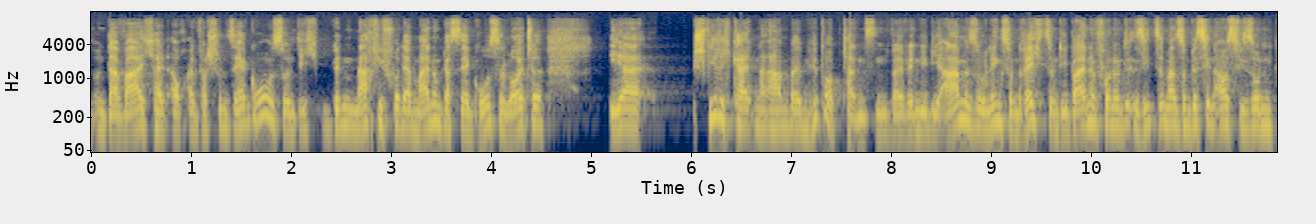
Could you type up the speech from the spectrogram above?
und da war ich halt auch einfach schon sehr groß und ich bin nach wie vor der Meinung, dass sehr große Leute eher Schwierigkeiten haben beim Hip-Hop-Tanzen, weil wenn die die Arme so links und rechts und die Beine vorne, sieht's immer so ein bisschen aus wie so ein,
